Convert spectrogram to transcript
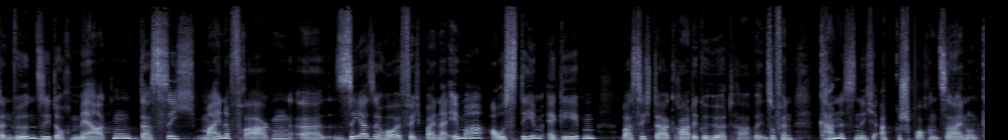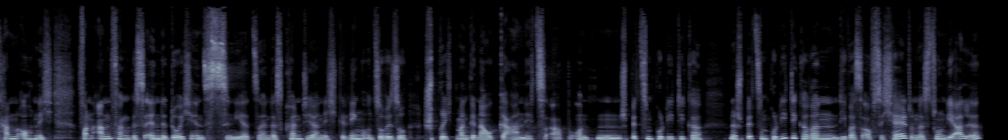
Dann würden Sie doch merken, dass sich meine Fragen äh, sehr, sehr häufig beinahe immer aus dem ergeben, was ich da gerade gehört habe. Insofern kann es nicht abgesprochen sein und kann auch nicht von Anfang bis Ende durchinszeniert sein. Das könnte ja nicht gelingen. Und sowieso spricht man genau gar nichts ab. Und ein Spitzenpolitiker, eine Spitzenpolitikerin, die was auf sich hält, und das tun die alle,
